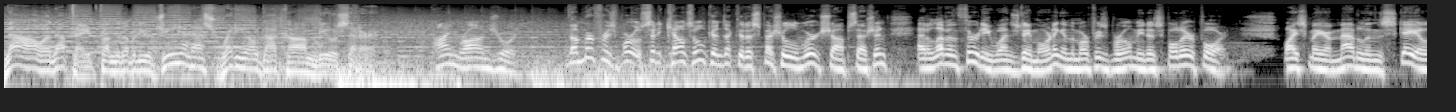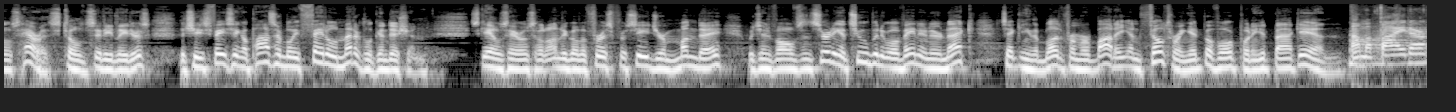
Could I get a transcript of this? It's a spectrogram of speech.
Now, an update from the WGNSradio.com News Center. I'm Ron Jordan. The Murfreesboro City Council conducted a special workshop session at 11:30 Wednesday morning in the Murfreesboro Municipal Airport. Vice Mayor Madelyn Scales Harris told city leaders that she's facing a possibly fatal medical condition. Scales Harris will undergo the first procedure Monday, which involves inserting a tube into a vein in her neck, taking the blood from her body and filtering it before putting it back in. I'm a fighter.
